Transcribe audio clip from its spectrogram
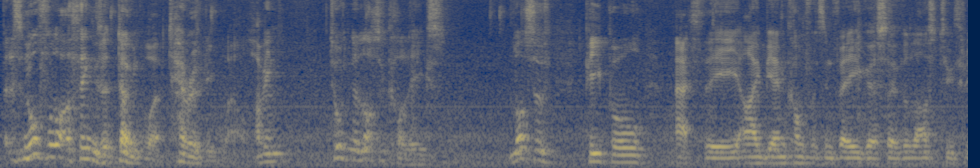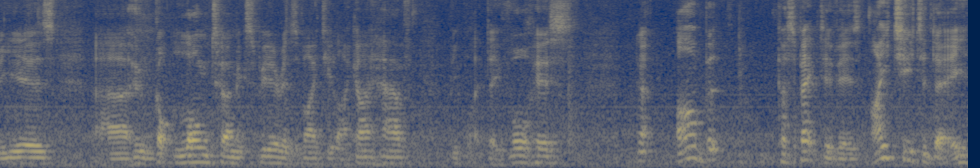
But there's an awful lot of things that don't work terribly well. I mean, talking to lots of colleagues, lots of people at the IBM conference in Vegas over the last two, three years uh, who've got long-term experience of IT like I have, people like Dave Voorhis. You know, our perspective is IT today,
